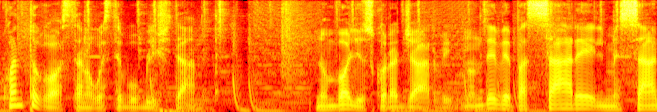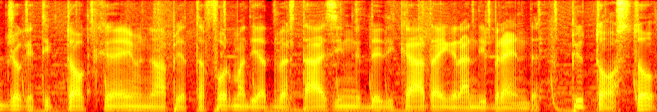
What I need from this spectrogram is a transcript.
Quanto costano queste pubblicità? Non voglio scoraggiarvi, non deve passare il messaggio che TikTok è una piattaforma di advertising dedicata ai grandi brand, piuttosto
